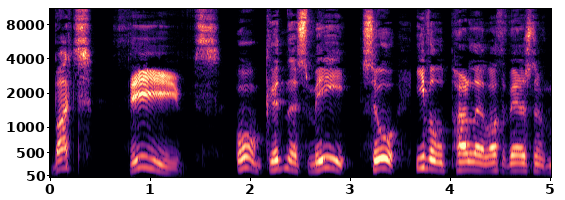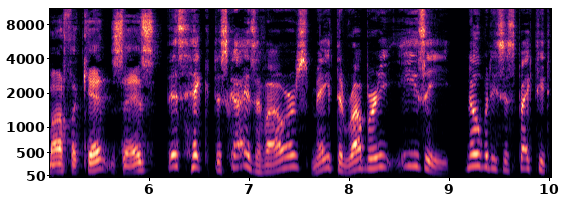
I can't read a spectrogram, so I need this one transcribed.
but thieves. Oh goodness me! So, evil parallel Earth version of Martha Kent says, This hick disguise of ours made the robbery easy. Nobody suspected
